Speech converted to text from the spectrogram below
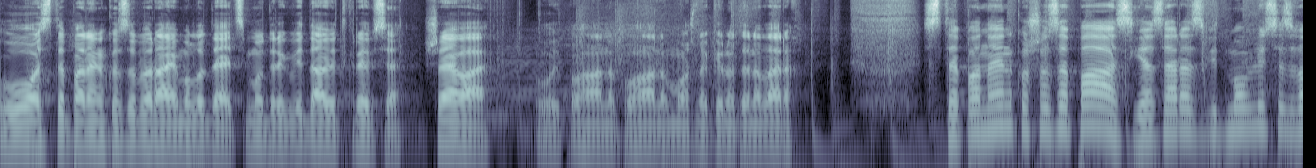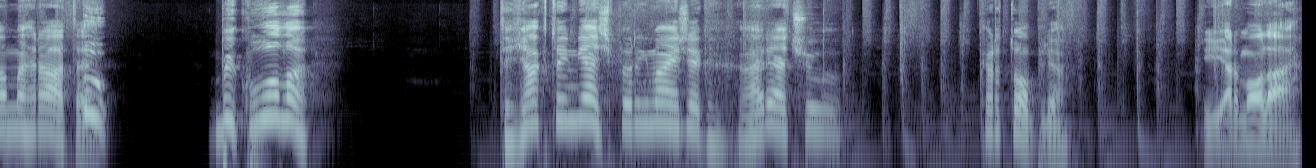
О, Степаненко забирає, молодець. Мудрик віддав, відкрився. Шева. Ой, погано, погано, можна кинути наверх. Степаненко, що за пас? Я зараз відмовлюся з вами грати. Бикола! Ти як той м'яч переймаєш як гарячу картоплю? Ярмола.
